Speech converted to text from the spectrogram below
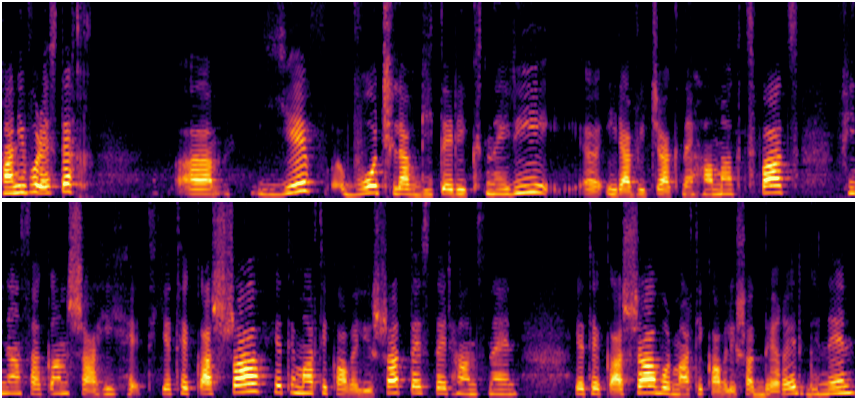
Քանի որ այստեղ եւ ոչ լավ գիտերիքների իրավիճակն է համակցված ֆինանսական շահի հետ։ Եթե կա շահ, եթե մարդիկ ավելի շատ տեստեր հանձնեն, եթե կա շահ, որ մարդիկ ավելի շատ դեղեր գնեն,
